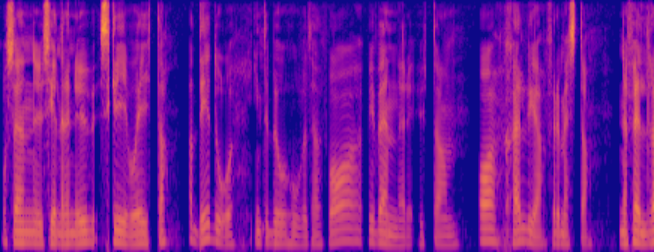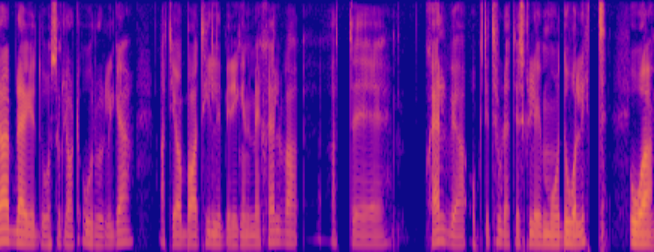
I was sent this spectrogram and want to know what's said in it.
och sen nu senare nu skriva och rita. Jag hade då inte behovet att vara med vänner utan vara själv ja, för det mesta. Mina föräldrar blev ju då såklart oroliga att jag bara tillbringade mig själv att eh, själv ja, och de trodde att jag skulle må dåligt. Och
